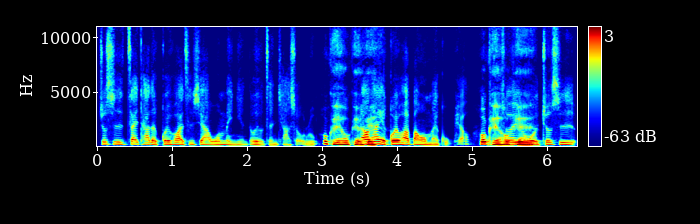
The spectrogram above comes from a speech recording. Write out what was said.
就是在他的规划之下，我每年都有增加收入。OK OK，然后他也规划帮我买股票。OK OK，所以我就是，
